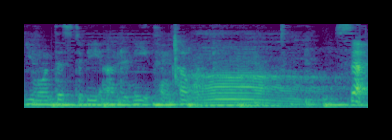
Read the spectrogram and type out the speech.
You want this to be underneath and covered. Ah. So,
